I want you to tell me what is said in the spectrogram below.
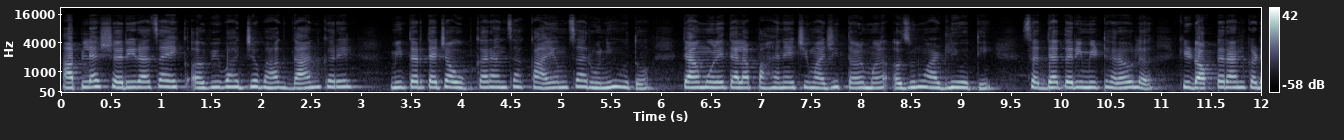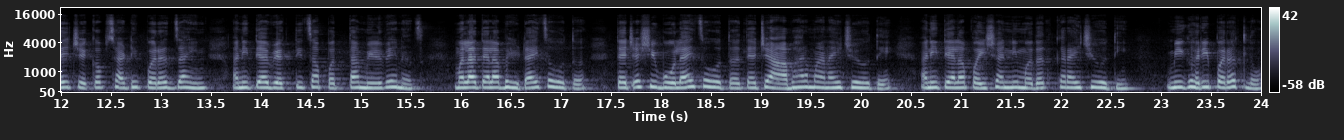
आपल्या शरीराचा एक अविभाज्य भाग दान करेल. मी तर त्याच्या उपकारांचा कायमचा ऋणी होतो. त्यामुळे त्याला पाहण्याची माझी तळमळ अजून वाढली होती. सध्या तरी मी ठरवलं की डॉक्टरांकडे चेकअपसाठी परत जाईन आणि त्या व्यक्तीचा पत्ता मिळवेनच. मला त्याला भेटायचं होतं. त्याच्याशी बोलायचं होतं. त्याचे आभार मानायचे होते आणि त्याला पैशांनी मदत करायची होती. मी घरी परतलो.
